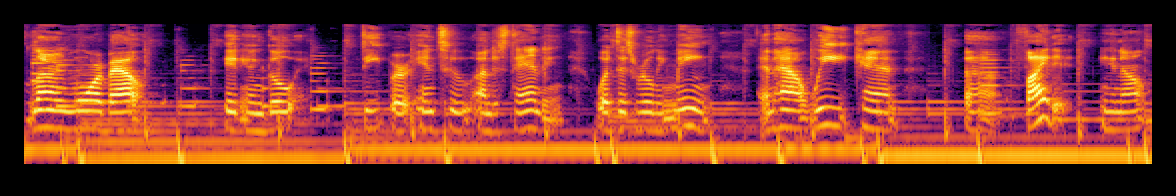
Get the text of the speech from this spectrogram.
learn more about it and go deeper into understanding what this really means and how we can uh, fight it, you know.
